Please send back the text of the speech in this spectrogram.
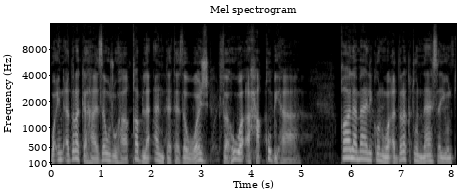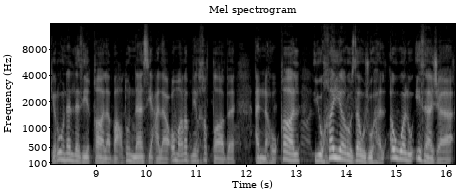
وإن أدركها زوجها قبل أن تتزوج فهو أحق بها. قال مالك وأدركت الناس ينكرون الذي قال بعض الناس على عمر بن الخطاب أنه قال يخير زوجها الأول إذا جاء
